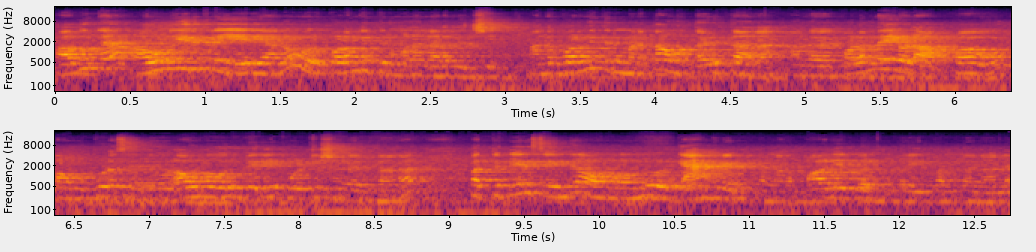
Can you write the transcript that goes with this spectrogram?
அவங்க அவங்க இருக்கிற ஏரியாவில் ஒரு குழந்தை திருமணம் நடந்துச்சு. அந்த குழந்தை திருமணத்தை அவங்க தடுத்தாங்க. அந்த குழந்தையோட அப்பாவும் அவங்க கூட சேர்ந்து ஒரு- அவங்க ஒரு பெரிய பொலிட்டிஷியன் இருந்தாங்க. பத்து பேர் சேர்ந்து அவங்க வந்து ஒரு கேங் ரேப் பண்ணாங்க. பாலியல் வன்முறை பண்ணதுனால.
